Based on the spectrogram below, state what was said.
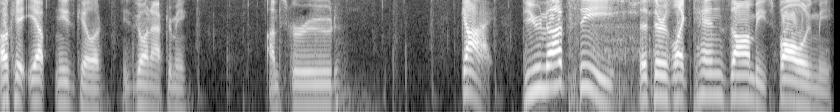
Okay, yep, he's a killer. He's going after me. I'm screwed. Guy, do you not see that there's like 10 zombies following me?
